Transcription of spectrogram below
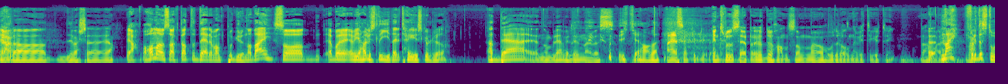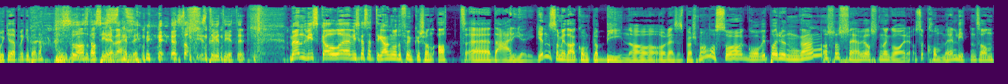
Ja. fra diverse Ja. Ja, og Han har jo sagt at dere vant pga. deg, så jeg, bare, jeg har lyst til å gi deg litt høye skuldre. da Ja, det, Nå ble jeg veldig nervøs. Ikke ha det. Nei, jeg skal ikke bli det. Introduserte du han som eh, hovedrollen i Hvite gutter? Eh, var- nei, fordi det sto ikke det på Wikipedia. Så da, da skrev jeg heller Statist til hvite gutter. Men vi skal, eh, vi skal sette i gang, og det funker sånn at uh, det er Jørgen som i dag kommer til å begynne å, å lese spørsmål. Og så går vi på rundgang, og så ser vi åssen det går. Og så kommer en liten sånn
